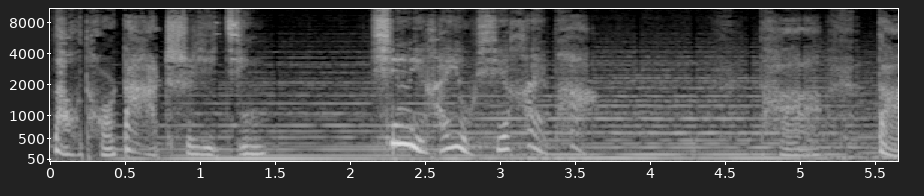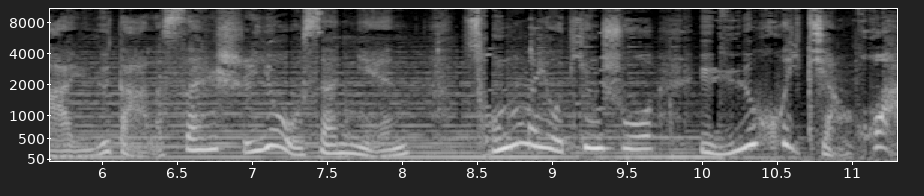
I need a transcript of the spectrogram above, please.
老头大吃一惊，心里还有些害怕。他打鱼打了三十又三年，从没有听说鱼会讲话。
